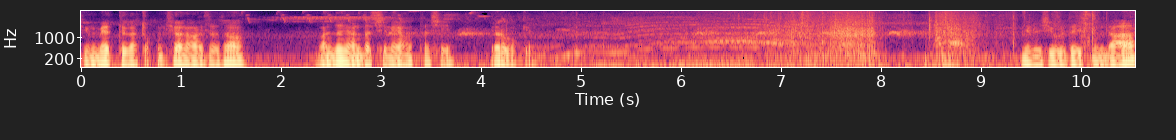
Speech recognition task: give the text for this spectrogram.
지금 매트가 조금 튀어나와 있어서 완전히 안 닫히네요. 다시 열어볼게요 이런 식으로 되어 있습니다.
